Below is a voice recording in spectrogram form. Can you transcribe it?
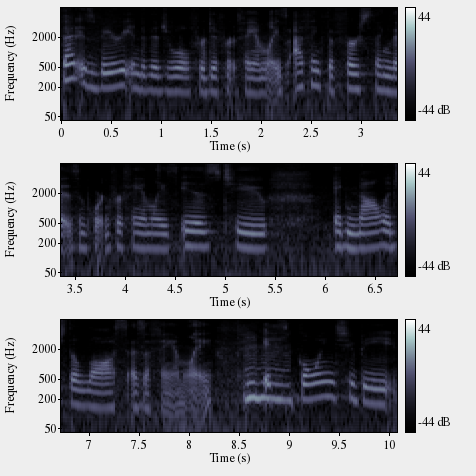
that is very individual for different families. I think the first thing that is important for families is to acknowledge the loss as a family. Mm -hmm. It's going to be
